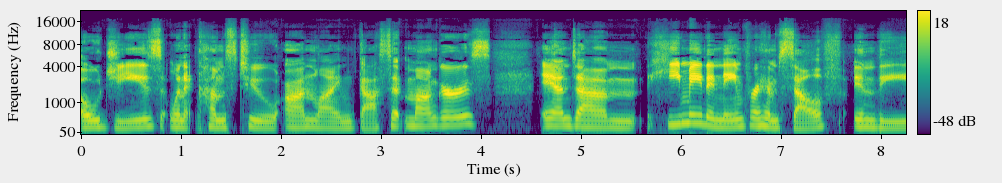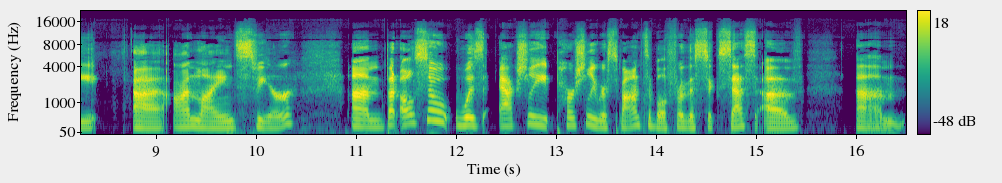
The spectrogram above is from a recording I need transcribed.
OGs when it comes to online gossip mongers. And um, he made a name for himself in the uh, online sphere, um, but also was actually partially responsible for the success of um,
